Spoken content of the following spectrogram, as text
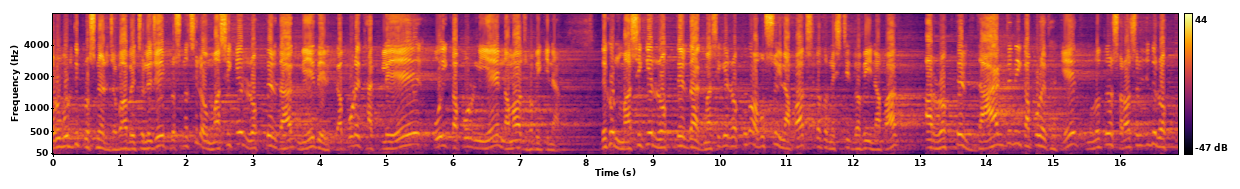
পরবর্তী প্রশ্নের জবাবে চলে যাই। প্রশ্ন ছিল, মাসিকের রক্তের দাগ মেয়েদের কাপড়ে থাকলে ওই কাপড় নিয়ে নামাজ হবে কিনা? দেখুন, মাসিকের রক্তের দাগ, মাসিকের রক্ত তো অবশ্যই নাপাক, সেটা তো নিশ্চিতভাবেই নাপাক। আর রক্তের দাগ যদি কাপড়ে থাকে, মূলত সরাসরি যদি রক্ত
